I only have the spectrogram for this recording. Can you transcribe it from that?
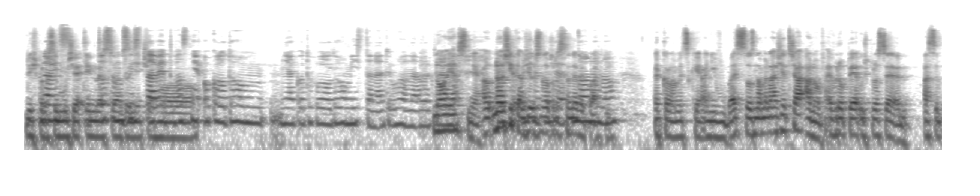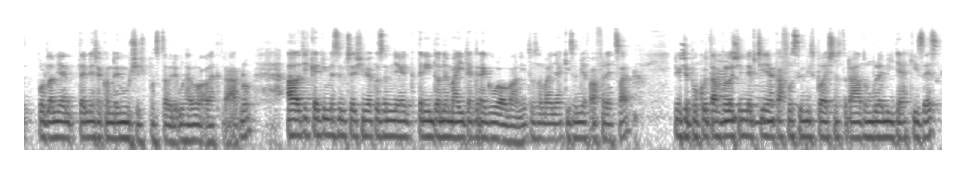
Když prostě Navíc může ty- investovat To se do musí něčeho... stavět vlastně okolo toho, nějak okolo toho místa, ne? Ty uhelné elektrárny. No jasně, A- no říkám, že už se to jako, prostě že- no, nevyplatí. no, no. Ekonomicky ani vůbec. To znamená, že třeba ano, v Evropě už prostě asi podle mě téměř jako nemůžeš postavit uhelnou elektrárnu. Ale teďka tím myslím především jako země, které to nemají tak regulovaný, to znamená nějaký země v Africe. Takže pokud tam vyloženě nepřijde nějaká fosilní společnost, která na tom bude mít nějaký zisk,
